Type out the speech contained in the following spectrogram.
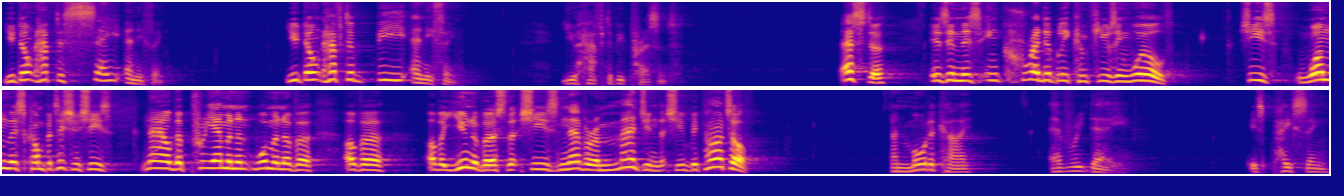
You don't have to say anything. You don't have to be anything, you have to be present. Esther is in this incredibly confusing world. She's won this competition. She's now the preeminent woman of a, of a, of a universe that she's never imagined that she'd be part of. And Mordecai, every day, is pacing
